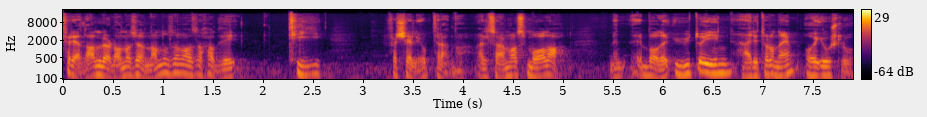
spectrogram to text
Fredag, lørdag og søndag så, så hadde vi ti forskjellige opptredener. Altså, de var små, da. Men både ut og inn her i Trondheim og i Oslo.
